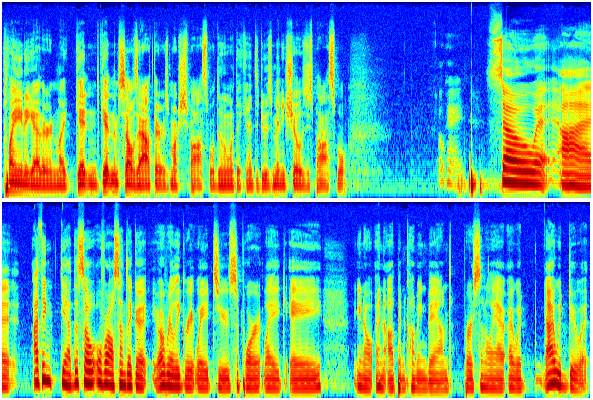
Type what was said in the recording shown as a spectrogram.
playing together and like getting getting themselves out there as much as possible, doing what they can to do as many shows as possible. Okay. So, uh, I think yeah, this overall sounds like a, a really great way to support like a you know an up and coming band. Personally, I, I would I would do it.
